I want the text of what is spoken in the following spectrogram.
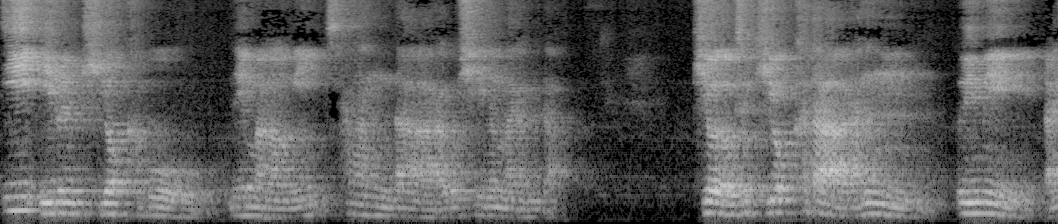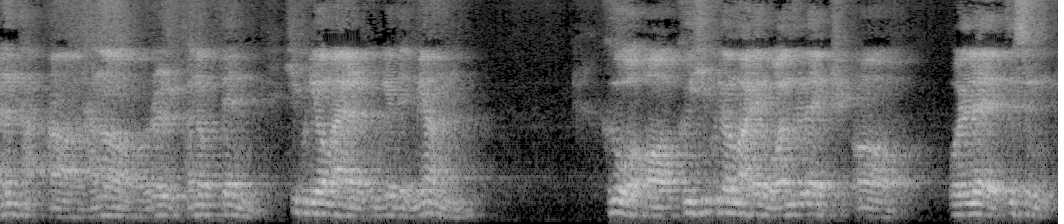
이 일을 기억하고 내 마음이 상한다라고 시인은 말합니다. 기억, 여기서 기억하다라는 의미라는 다, 어, 단어를 번역된 히브리어 말 보게 되면 그, 어, 그 히브리어 말의 원래, 어, 원래 뜻은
